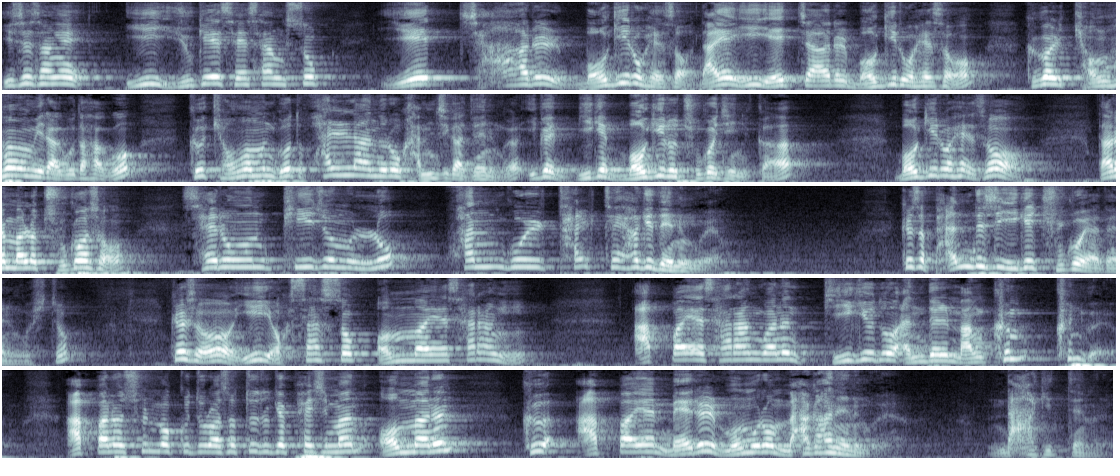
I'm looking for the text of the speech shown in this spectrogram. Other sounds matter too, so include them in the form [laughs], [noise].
이 세상에 이 육의 세상 속 옛자를 먹이로 해서 나의 이 옛자를 먹이로 해서 그걸 경험이라고도 하고 그 경험은 곧 환란으로 감지가 되는 거예요. 이게 이게 먹이로 죽어지니까 먹이로 해서 다른 말로 죽어서 새로운 피조물로 환골 탈퇴하게 되는 거예요. 그래서 반드시 이게 죽어야 되는 것이죠. 그래서 이 역사 속 엄마의 사랑이 아빠의 사랑과는 비교도 안 될 만큼 큰 거예요. 아빠는 술 먹고 들어와서 두들겨 패지만 엄마는 그 아빠의 매를 몸으로 막아내는 거예요. 나기 때문에.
